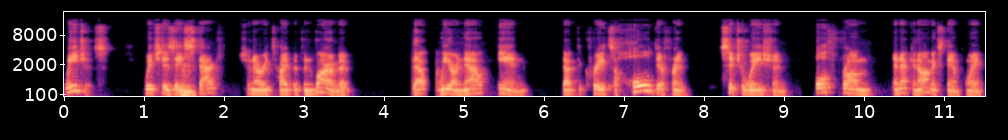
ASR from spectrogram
wages, which is a mm. stagflationary type of environment that we are now in that creates a whole different situation, both from an economic standpoint,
